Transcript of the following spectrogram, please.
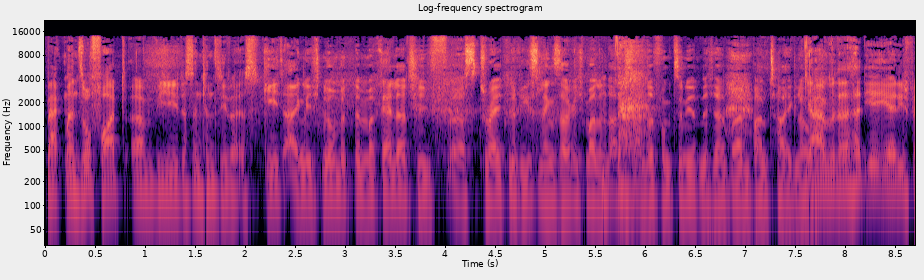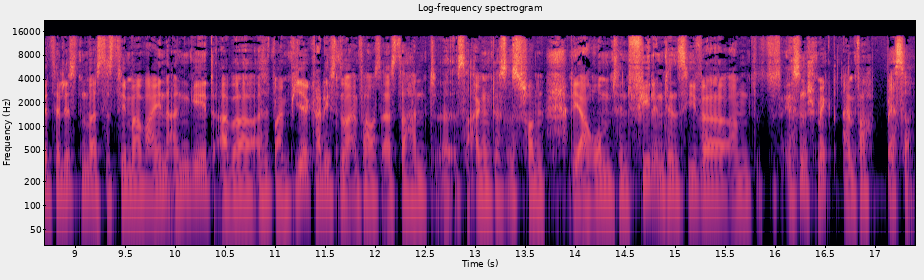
merkt man sofort, äh, wie das intensiver ist. Geht eigentlich nur mit einem relativ äh, straighten Riesling, sage ich mal, und alles andere funktioniert nicht ja, beim, beim Thai, glaube ich. Ja, da seid ihr eher die Spezialisten, was das Thema Wein angeht, aber also beim Bier kann ich es nur einfach aus erster Hand äh, sagen, das ist schon, die Aromen sind viel intensiver und das Essen schmeckt einfach besser.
